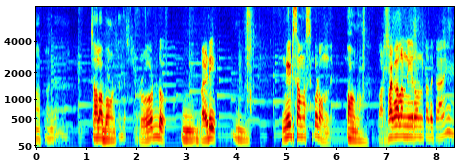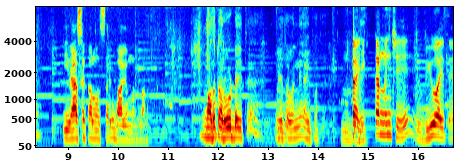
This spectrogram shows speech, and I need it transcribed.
మాత్రంగా చాలా బాగుంటుంది. రోడ్డు బడి నీటి సమస్య కూడా ఉంది. అవునవును. వర్షాకాలం నీరు ఉంటుంది కానీ ఈ వేసవికాలం వచ్చేసరికి బాగా ఇబ్బంది పడుతుంది. మొదట రోడ్డు అయితే మిగతావన్నీ అయిపోతాయి. ఇక్కడ నుంచి వ్యూ అయితే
